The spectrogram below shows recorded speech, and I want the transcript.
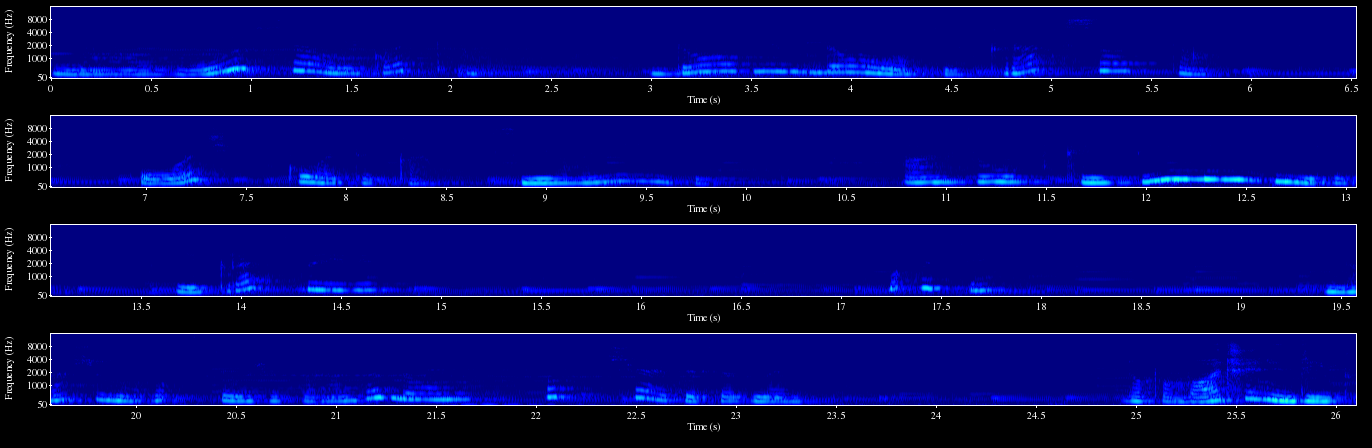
На вуса у кота. Довгі-довгі красота. Очі в котика сміливі, а зубки білі-білі і красиві. Молодці. Нашому гостю вже пора додому. Попрощайтеся з ним. До побачення, дітки.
